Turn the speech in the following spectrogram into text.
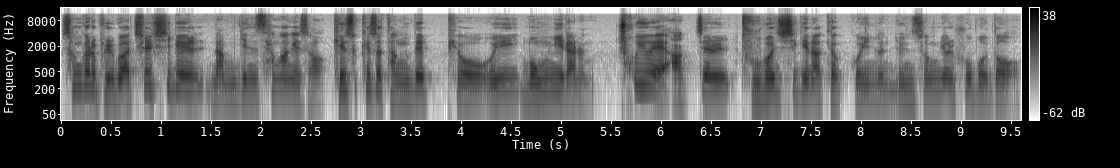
선거를 불과 70일 남긴 상황에서 계속해서 당대표의 몽리라는 초유의 악재를 두 번씩이나 겪고 있는 윤석열 후보도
